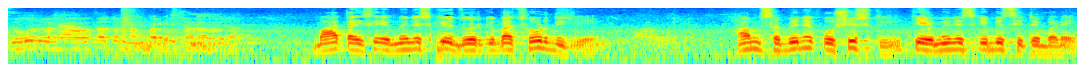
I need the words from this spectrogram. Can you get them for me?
ज़ोर लगाया होता तो नंबर कुछ अलग हो जाते। बात ऐसे एम एन एस के ज़ोर की बात छोड़ दीजिए। हम सभी ने कोशिश की कि एम एन एस की भी सीटें बढ़े।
